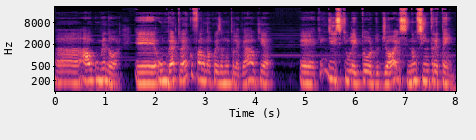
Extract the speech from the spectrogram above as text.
uh, algo menor. É, o Humberto Eco fala uma coisa muito legal que é é, quem disse que o leitor do Joyce não se entretém?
